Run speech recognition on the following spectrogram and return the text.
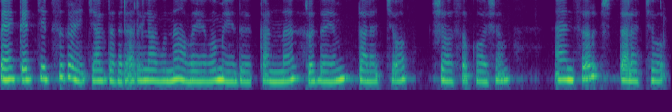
പാക്കറ്റ് ചിപ്സ് കഴിച്ചാൽ തകരാറിലാകുന്ന അവയവം ഏത്? കണ്ണ് ഹൃദയം തലച്ചോർ ശ്വാസകോശം. ആൻസർ തലച്ചോർ.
